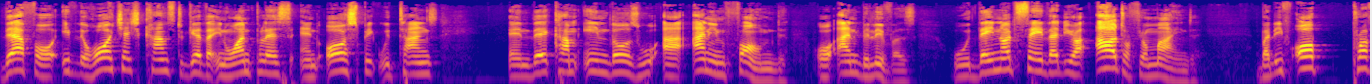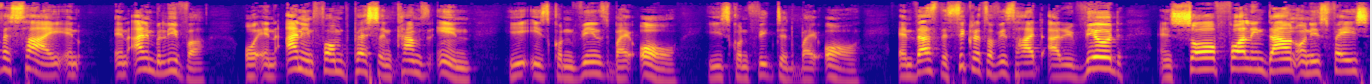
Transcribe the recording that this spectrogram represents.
Therefore, if the whole church comes together in one place and all speak with tongues, and there come in those who are uninformed or unbelievers, would they not say that you are out of your mind? But if all prophesy and an unbeliever or an uninformed person comes in, he is convinced by all, he is convicted by all. And thus the secrets of his heart are revealed, and so falling down on his face,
